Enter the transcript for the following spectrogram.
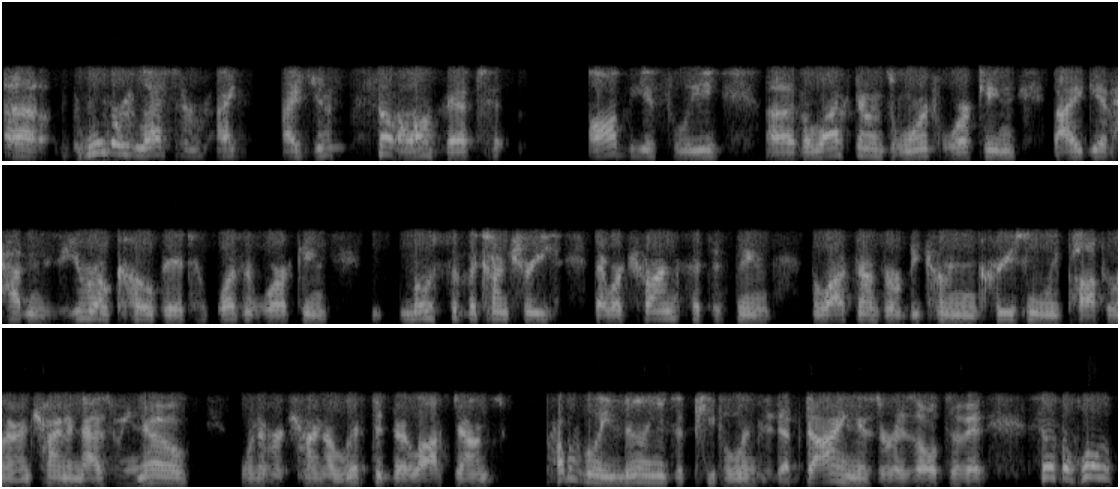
uh, more or less, I I just saw that obviously uh, the lockdowns weren't working. The idea of having zero COVID wasn't working. Most of the countries that were trying such a thing, the lockdowns were becoming increasingly popular in China. And as we know, whenever China lifted their lockdowns, probably millions of people ended up dying as a result of it. So the whole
